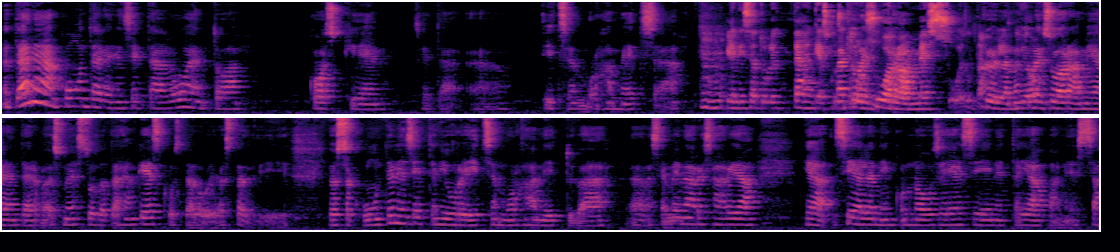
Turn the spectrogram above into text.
No tänään kuuntelin sitä luentoa koskien sitä itsemurhametsää. Mm-hmm. Eli sä tulit tähän keskusteluun tulin, suoraan messuilta. Kyllä, mä tulin Joo. suoraan mielenterveysmessuilta tähän keskusteluun, josta, jossa kuuntelin sitten juuri itsemurhaan liittyvää seminaarisarjaa. Ja siellä niin kuin nousi esiin, että Japanissa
